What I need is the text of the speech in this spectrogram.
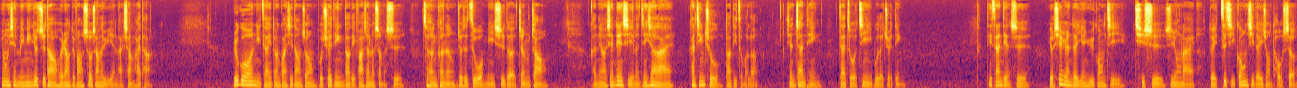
用一些明明就知道会让对方受伤的语言来伤害他。如果你在一段关系当中不确定到底发生了什么事，这很可能就是自我迷失的征兆。可能要先练习冷静下来，看清楚到底怎么了，先暂停，再做进一步的决定。第三点是，有些人的言语攻击其实是用来对自己攻击的一种投射。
